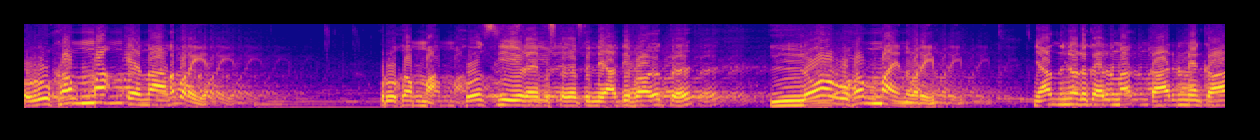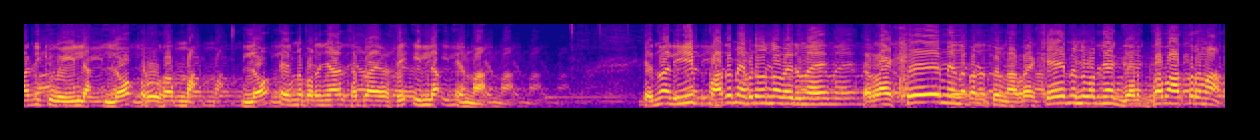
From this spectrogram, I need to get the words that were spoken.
റുഹമ്മ എന്നാണ് പറയുക. റുഹമ്മ ഹോസിയുടെ പുസ്തകത്തിന്റെ ആദ്യ ഭാഗത്ത് ലോ റുഹമ്മ എന്ന് പറയും. ഞാൻ നിന്നോട് കരുണ കാരുണ്യം കാണിക്കുകയില്ല. ലോ റുഹമ്മ. ലോ എന്ന് പറഞ്ഞാൽ ഹെബ്രായ ഭാഷ ഇല്ല എന്നാണ്. എന്നാൽ ഈ പദം എവിടെ നിന്നാ വരുന്നത് റഹേം എന്ന പദത്തിൽ നിന്ന്. റഹേം എന്ന് പറഞ്ഞാൽ ഗർഭപാത്രമാണ്.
